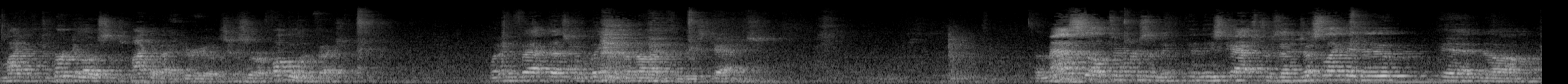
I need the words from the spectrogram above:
tuberculosis, mycobacteriosis, or a fungal infection. When in fact, that's completely benign for these cats. The mast cell tumors in, the, in these cats present just like they do in um,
